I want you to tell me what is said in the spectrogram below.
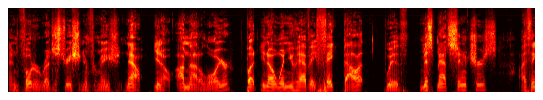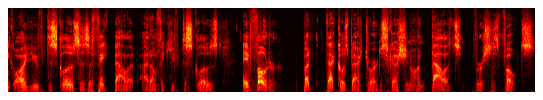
and voter registration information. Now, you know, I'm not a lawyer, but, you know, when you have a fake ballot with mismatched signatures, I think all you've disclosed is a fake ballot. I don't think you've disclosed a voter but that goes back to our discussion on ballots versus votes.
